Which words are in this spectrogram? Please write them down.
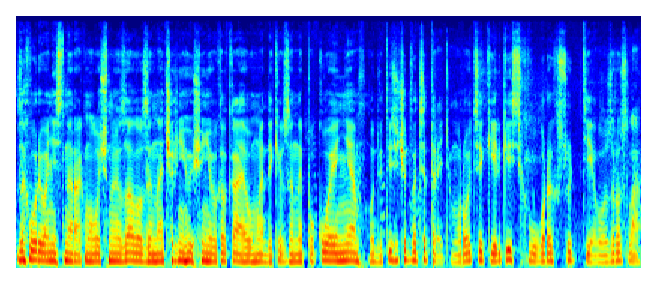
Захворюваність на рак молочної залози на Чернігівщині викликає у медиків занепокоєння. У 2023 році кількість хворих суттєво зросла.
